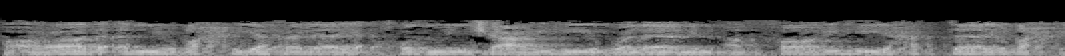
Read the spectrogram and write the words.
فأراد أن يضحي فلا يأخذ من شعره ولا من أظفاره حتى يضحي.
